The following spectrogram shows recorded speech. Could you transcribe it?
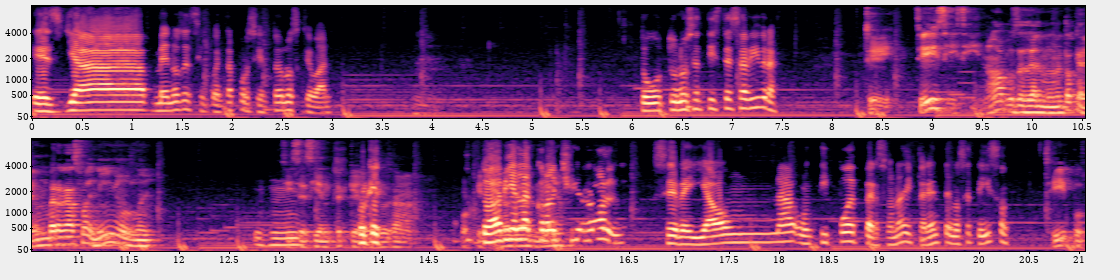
es ya menos del 50% de los que van. ¿Tú, ¿Tú no sentiste esa vibra? Sí, sí, sí, sí. No, pues desde el momento que hay un vergazo de niños, güey. Sí se siente que... Porque o sea, porque Todavía en la. Crunchyroll se veía una, un tipo de persona diferente, ¿no se te hizo? Sí, pues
